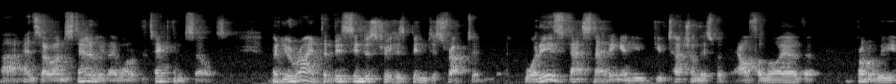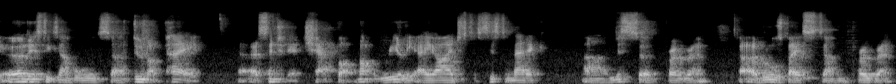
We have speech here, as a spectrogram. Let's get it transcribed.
uh, and so understandably, they want to protect themselves. But you're right that this industry has been disrupted. What is fascinating, and you, you touch on this with Alpha Lawyer, the, probably the earliest example was uh, Do Not Pay, uh, essentially a chatbot, not really AI, just a systematic uh, listserv program, a rules based um, program.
